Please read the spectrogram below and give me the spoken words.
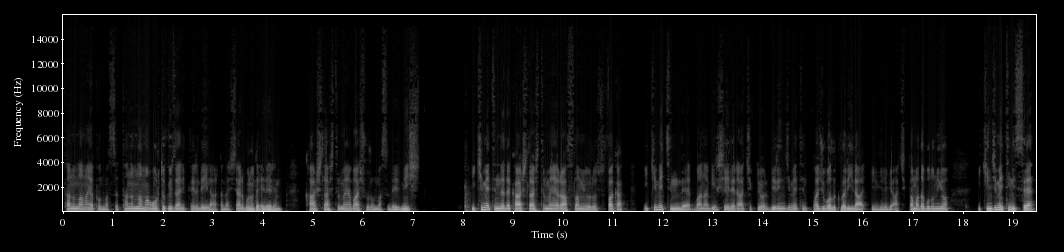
Tanımlama yapılması. Tanımlama ortak özellikleri değil arkadaşlar. Bunu da elerim. Karşılaştırmaya başvurulması demiş. İki metinde de karşılaştırmaya rastlamıyoruz. Fakat iki metinde bana bir şeyleri açıklıyor. Birinci metin pacu balıklarıyla ilgili bir açıklamada bulunuyor. İkinci metin ise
